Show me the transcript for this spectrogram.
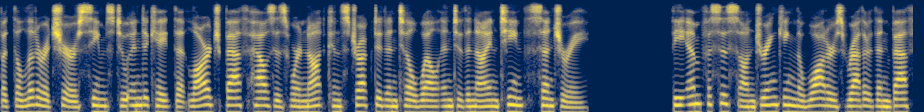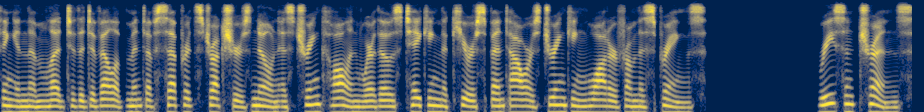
but the literature seems to indicate that large bathhouses were not constructed until well into the 19th century. The emphasis on drinking the waters rather than bathing in them led to the development of separate structures known as Trinkhallen where those taking the cure spent hours drinking water from the springs. Recent trends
